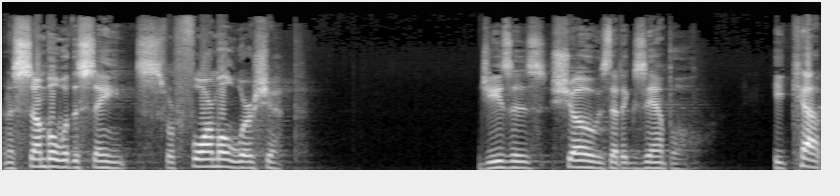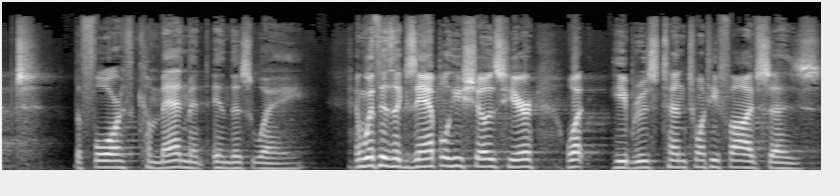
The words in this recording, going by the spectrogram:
and assemble with the saints for formal worship. Jesus shows that example. He kept the fourth commandment in this way. And with his example, he shows here what Hebrews 10:25 says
